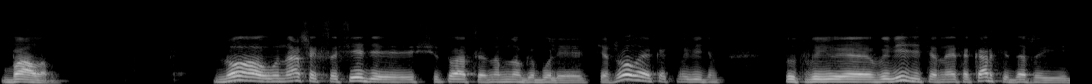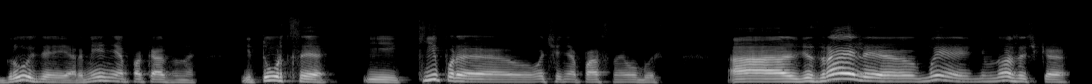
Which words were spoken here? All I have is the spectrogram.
баллам. Но у наших соседей ситуация намного более тяжелая, как мы видим. Тут вы, э, вы видите на этой карте даже и Грузия, и Армения показаны, и Турция, и Кипр э, очень опасная область. А в Израиле мы немножечко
